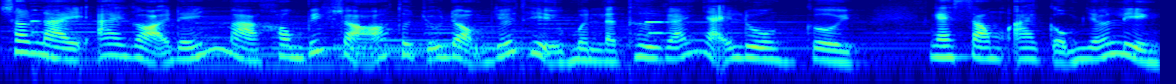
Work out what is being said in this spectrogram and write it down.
Sau này ai gọi đến mà không biết rõ, tôi chủ động giới thiệu mình là Thư gái nhảy luôn, cười. Nghe xong ai cũng nhớ liền.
